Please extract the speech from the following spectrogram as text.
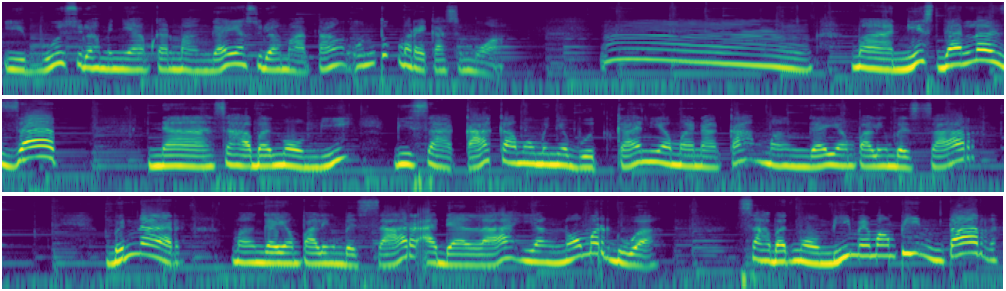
ibu sudah menyiapkan mangga yang sudah matang untuk mereka semua. Hmm, manis dan lezat. Nah, sahabat Mombi, bisakah kamu menyebutkan yang manakah mangga yang paling besar? Benar, mangga yang paling besar adalah yang nomor dua. Sahabat Mombi memang pintar.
